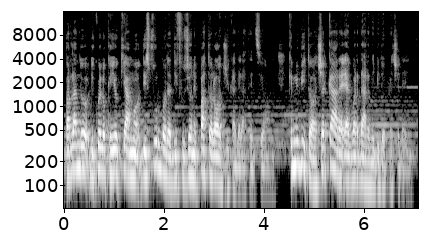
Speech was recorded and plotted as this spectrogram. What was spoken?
parlando di quello che io chiamo disturbo da diffusione patologica dell'attenzione, che mi invito a cercare e a guardare nei video precedenti.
